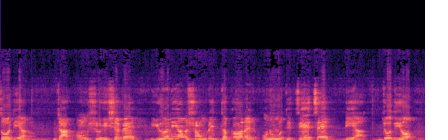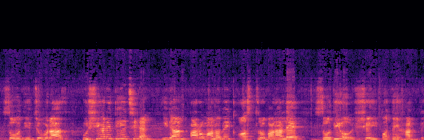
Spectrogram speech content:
সৌদি আরব। যার অংশ হিসেবে ইউরেনিয়াম সমৃদ্ধকরণের অনুমতি চেয়েছে রিয়াদ। যদিও সৌদি যুবরাজ হুঁশিয়ারি দিয়েছিলেন ইরান পারমাণবিক অস্ত্র বানালে সৌদিও সেই পথে হাঁটবে।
